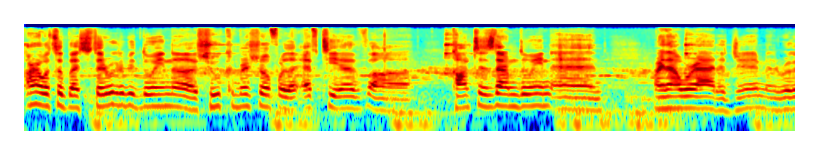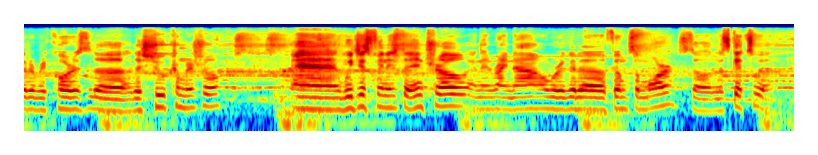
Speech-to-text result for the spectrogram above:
All right, what's up guys? Today we're gonna be doing a shoe commercial for the FTF uh, contest that I'm doing and right now we're at a gym and we're gonna record the, the shoe commercial and we just finished the intro and then right now we're gonna film some more so let's get to it.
